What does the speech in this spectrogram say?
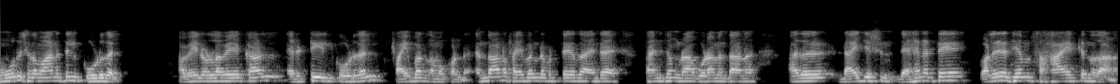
നൂറ് ശതമാനത്തിൽ കൂടുതൽ അവയിലുള്ളവയേക്കാൾ ഇരട്ടിയിൽ കൂടുതൽ ഫൈബർ നമുക്കുണ്ട്. എന്താണ് ഫൈബറിന്റെ പ്രത്യേകത? അതിന്റെ സാന്നിധ്യം ഗുണം എന്താണ്? അത് ഡൈജഷൻ ദഹനത്തെ വളരെയധികം സഹായിക്കുന്നതാണ്.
